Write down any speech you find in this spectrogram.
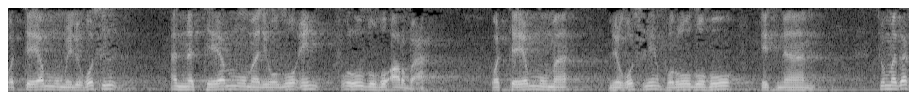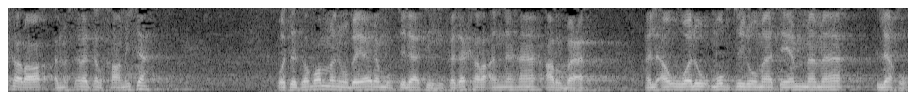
والتيمم لغسل أن التيمم لوضوء فروضه أربعة والتيمم لغسل فروضه اثنان. ثم ذكر المسألة الخامسة وتتضمن بيان مبطلاته فذكر أنها أربعة الأول مبطل ما تيمم له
